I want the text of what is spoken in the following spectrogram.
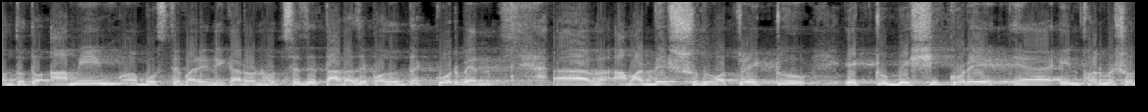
অন্তত আমি বুঝতে পারিনি। কারণ হচ্ছে যে, তারা যে পদত্যাগ করবেন আমার দেশ শুধুমাত্র একটু একটু একটু বেশি করে ইনফরমেশন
